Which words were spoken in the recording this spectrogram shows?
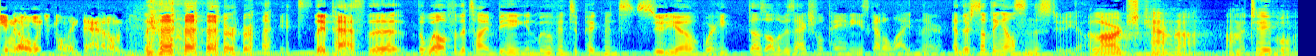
You know what's going down. right. They pass the the well for the time being and move into Pickman's studio where he does all of his actual painting. He's got a light in there, and there's something else in the studio. A large camera on a table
